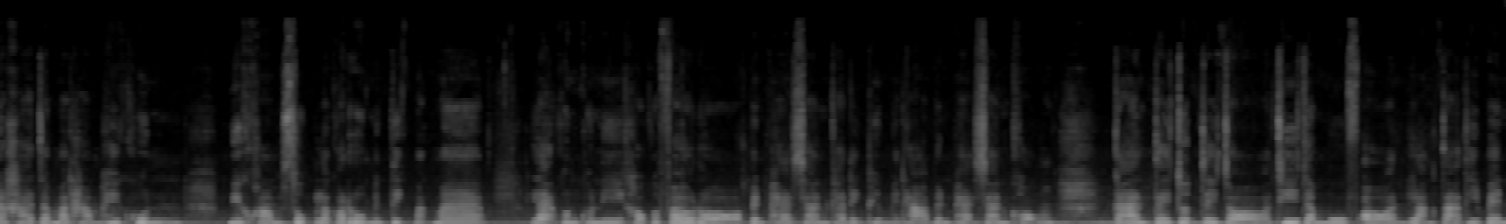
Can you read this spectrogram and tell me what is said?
นะคะ จะมาทำให้คุณมีความสุขแล้วก็โรแมนติกมาก ๆ และคนคนนี้เขาก็เฝ้ารอเป็นแพชชั่นค่ะเด็กถือไม้เท้าเป็นแพชชั่นของการใจจดใจจ่อที่จะ move on หลังจากที่เป็น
